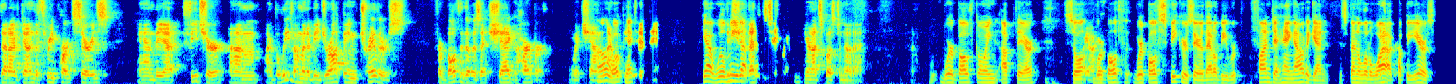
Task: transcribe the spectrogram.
that I've done, the three-part series and the uh, feature. Um, I believe I'm going to be dropping trailers for both of those at Shag Harbor, which um, Oh, I will be okay. Yeah, we'll meet year. up. That's. You're not supposed to know that. We're both going up there, so We are. we're both we're both speakers there. That'll be r- fun to hang out again. It's been a little while, a couple of years,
